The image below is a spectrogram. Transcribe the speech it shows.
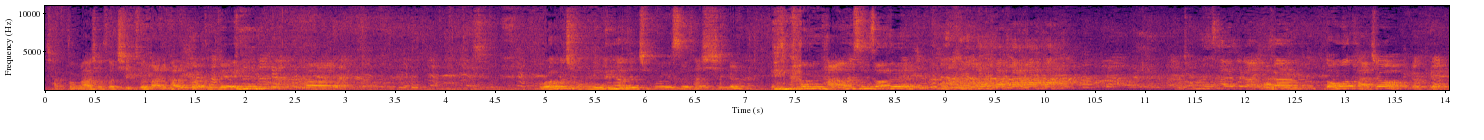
작품을 하셔서 질투를 많이 받을 것 같은데, 어, 뭐라고 정리를 해야 될지 모르겠어요, 사실은. 그러면 다음 순서는 아니까 넘어가죠, 이렇게.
